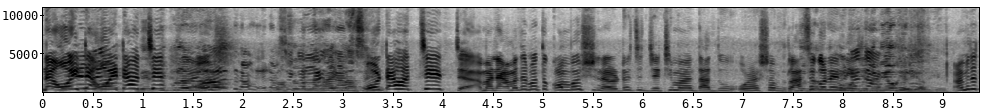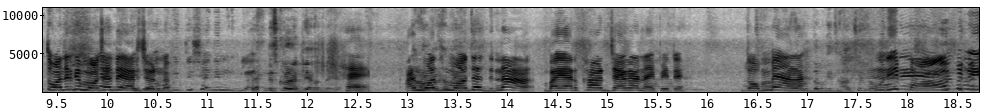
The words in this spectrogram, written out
না ওইটা ওইটা হচ্ছে। ওটা হচ্ছে মানে আমাদের মতো কম বয়সী না ওটা হচ্ছে জেঠিমা দাদু ওরা সব গ্লাসে করে নিয়ে আমি তো তোমাদেরকে মজা দেওয়ার জন্য। হ্যাঁ আর মজ- মজা না ভাই আর খাওয়ার জায়গা নাই পেটে। দমে আলা। তবে কি ঝাল ছিল? উরি বাপ রে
